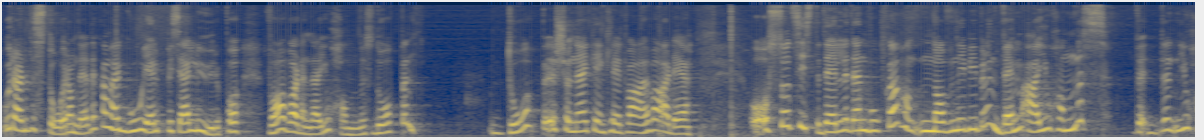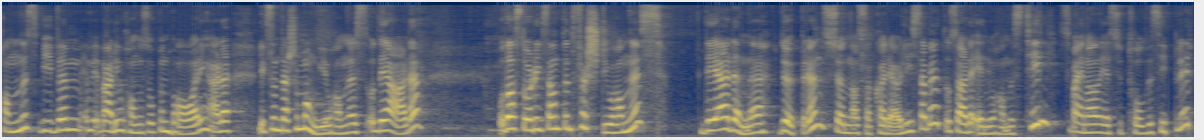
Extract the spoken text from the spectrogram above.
hvor er det det står om det? Det kan være god hjelp hvis jeg lurer på hva var den der Johannesdåpen. Dåp skjønner jeg ikke egentlig helt hva er. Hva er det? Og også siste delen i den boka, navnet i Bibelen. Hvem er Johannes? Den Johannes hvem, er det Johannes' åpenbaring? Det, liksom, det er så mange Johannes, og det er det. Og da står det, ikke sant, Den første Johannes det er denne døperen, sønn av Zakaria og Elisabeth. Og så er det en Johannes til, som er en av Jesu tolv disipler.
